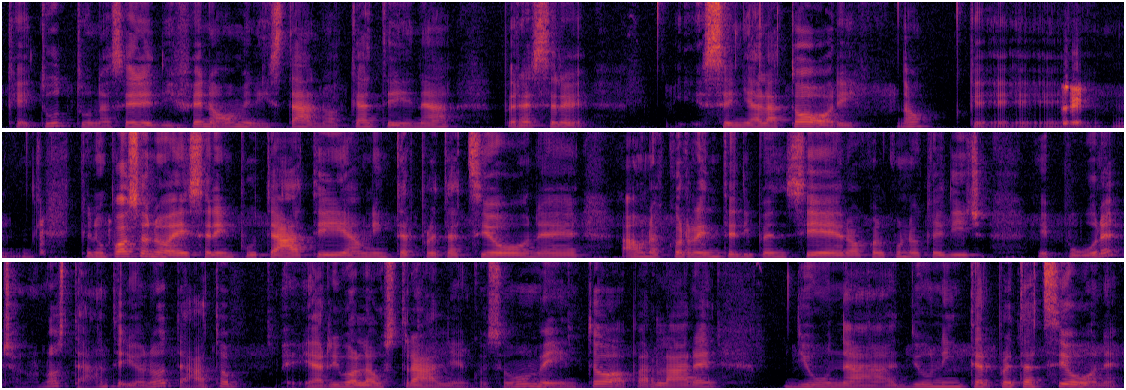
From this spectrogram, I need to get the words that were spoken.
che tutta una serie di fenomeni stanno a catena per essere segnalatori, no? Che, che, non possono essere imputati a un'interpretazione, a una corrente di pensiero, a qualcuno che dice, eppure, cioè, nonostante io ho notato, e arrivo all'Australia in questo momento a parlare di, una, di un'interpretazione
